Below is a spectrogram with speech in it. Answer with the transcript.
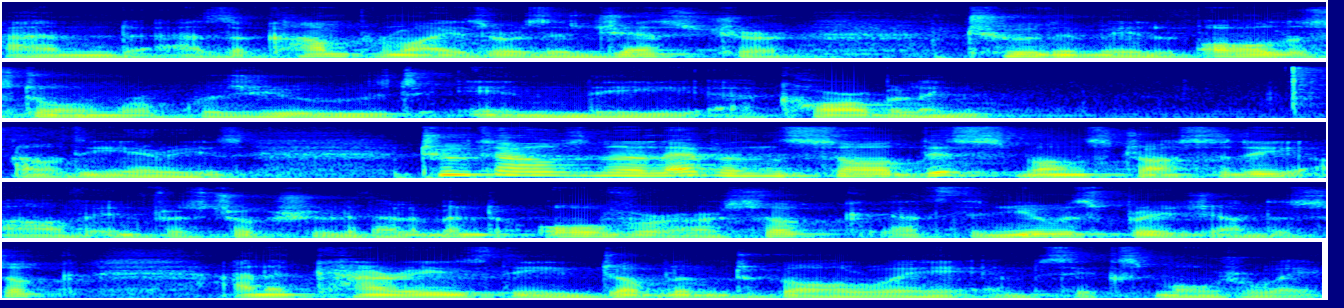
and as a compromise or as a gesture to the mill, all the stonework was used in the uh, corbelling of the areas. 2011 saw this monstrosity of infrastructural development over our Suck. That's the newest bridge on the Suck, and it carries the Dublin to Galway M6 motorway,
